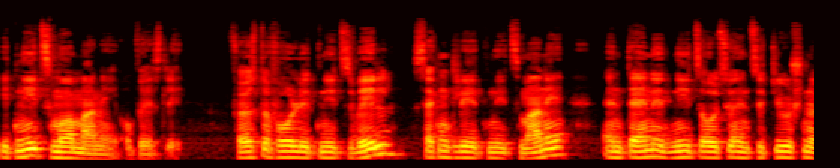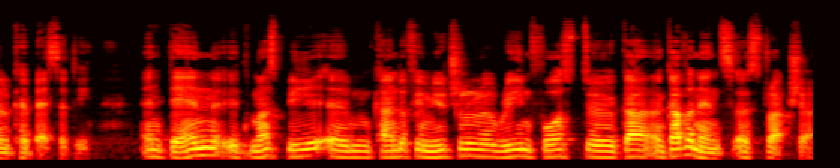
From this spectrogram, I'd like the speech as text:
It needs more money, obviously. First of all, it needs will. Secondly, it needs money. And then it needs also institutional capacity. And then it must be um, kind of a mutual reinforced uh, go governance uh, structure.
